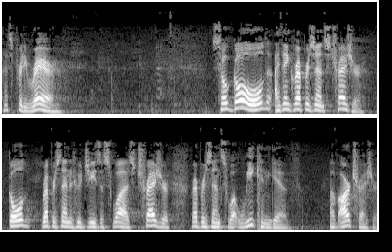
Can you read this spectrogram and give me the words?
That's pretty rare. So gold, I think, represents treasure. Gold represented who Jesus was. Treasure represents what we can give of our treasure.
